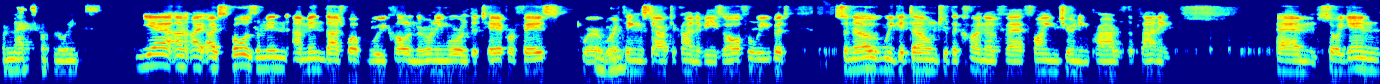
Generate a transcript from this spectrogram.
for the next couple of weeks yeah, I, I suppose I'm in I'm in that what we call in the running world the taper phase, where, mm-hmm. where things start to kind of ease off a wee bit. So now we get down to the kind of uh, fine tuning part of the planning. Um, so again,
